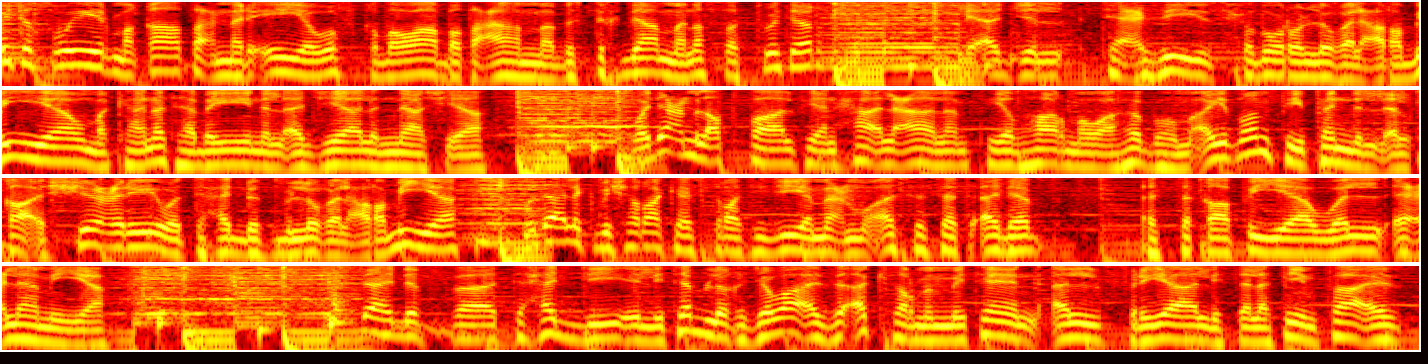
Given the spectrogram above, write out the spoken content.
بتصوير مقاطع مرئية وفق ضوابط عامة باستخدام منصة تويتر. لأجل تعزيز حضور اللغة العربية ومكانتها بين الأجيال الناشئة. ودعم الأطفال في أنحاء العالم في إظهار مواهبهم أيضا في فن الإلقاء الشعري والتحدث باللغة العربية وذلك بشراكة استراتيجية مع مؤسسة أدب الثقافية والإعلامية. يستهدف التحدي اللي تبلغ جوائزه أكثر من 200 ألف ريال ل 30 فائز.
